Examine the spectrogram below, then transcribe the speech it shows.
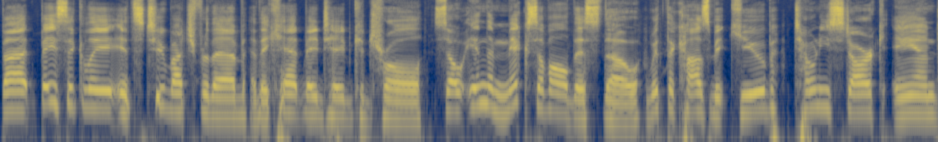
But basically, it's too much for them, and they can't maintain control. So, in the mix of all this, though, with the Cosmic Cube, Tony Stark and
